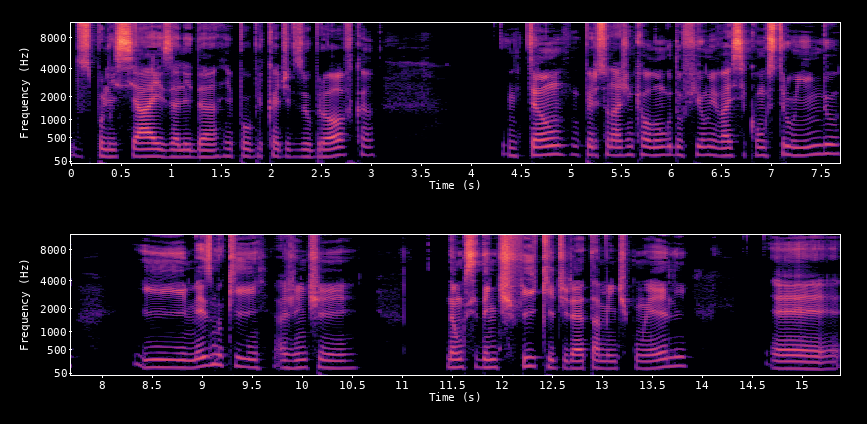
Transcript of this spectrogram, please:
dos policiais ali da República de Dubrovka. Então, um personagem que ao longo do filme vai se construindo e mesmo que a gente não se identifique diretamente com ele, é,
